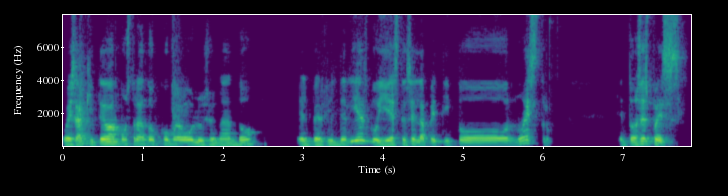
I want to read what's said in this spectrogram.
pues aquí te van mostrando cómo evolucionando el perfil de riesgo y este es el apetito nuestro. Entonces, pues,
